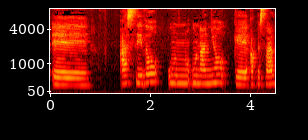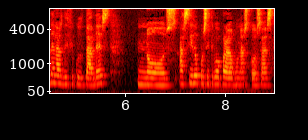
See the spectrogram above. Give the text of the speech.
eh, ha sido un, un año que a pesar de las dificultades nos ha sido positivo para algunas cosas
